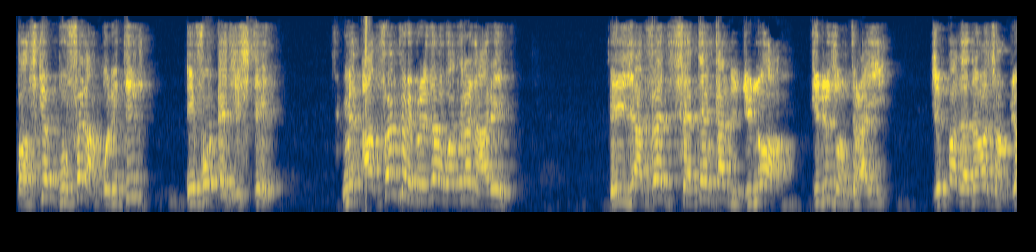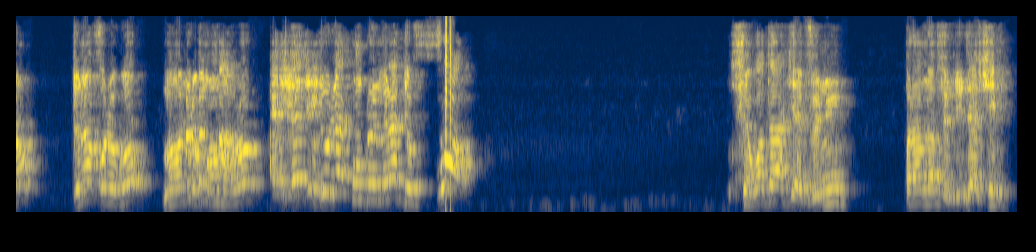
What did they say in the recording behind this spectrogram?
Parce que pour faire la politique, il faut exister. Mais avant que le président Ouattara n'arrive, il y avait certains cadres du Nord qui nous ont trahis. Je parle d'Adama Champion, Donald Fologo, Mamadou Ben Koumaro, et tous les conglomérats de faux. C'est Ouattara qui est venu prendre ce leadership.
